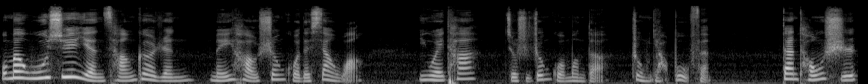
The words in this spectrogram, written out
我们无需掩藏个人美好生活的向往，因为它就是中国梦的重要部分。但同时，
